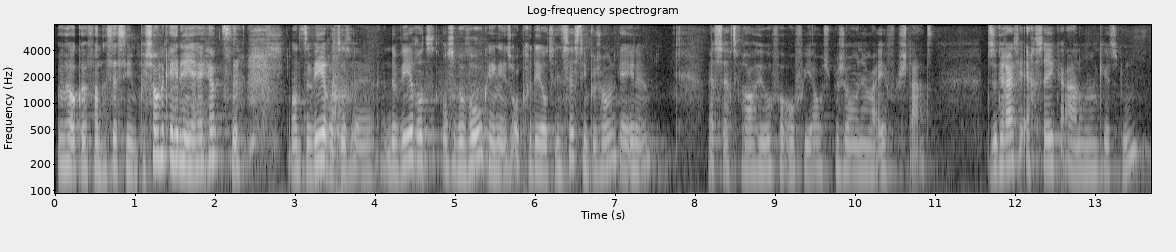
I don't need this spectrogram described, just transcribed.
welke van de 16 persoonlijkheden jij hebt. Want de wereld, uh, de wereld, onze bevolking is opgedeeld in 16 persoonlijkheden. Dat zegt vooral heel veel over jou als persoon en waar je voor staat. Dus ik raad je echt zeker aan om een keer te doen.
